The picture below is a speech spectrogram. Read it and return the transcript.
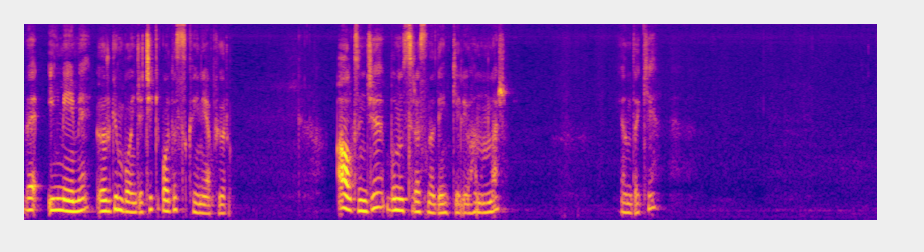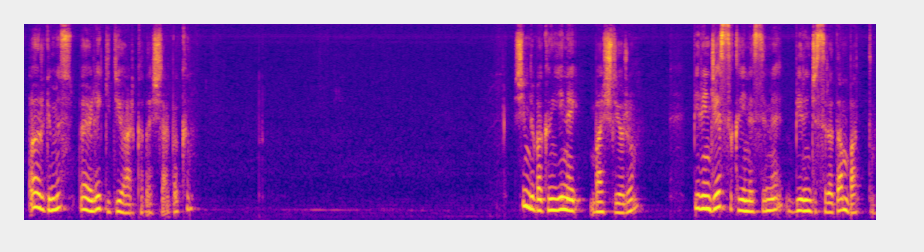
Ve ilmeğimi örgüm boyunca çekip orada sık iğne yapıyorum. Altıncı bunun sırasına denk geliyor hanımlar. Yanındaki. Örgümüz böyle gidiyor arkadaşlar bakın. Şimdi bakın yine başlıyorum. Birinciye sık iğnesimi birinci sıradan battım.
